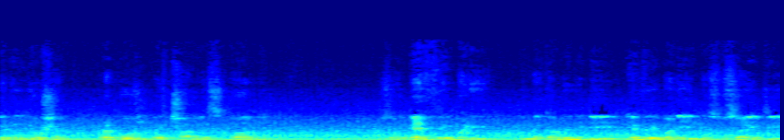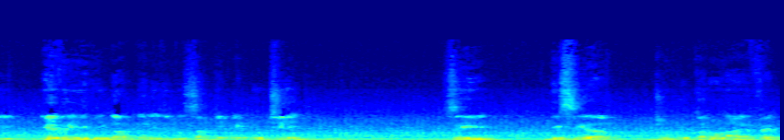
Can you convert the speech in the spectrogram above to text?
evolution proposed by Charles Darwin. So everybody in the community, everybody in the society, every living organism is subjected to change. See, this year, due to corona effect,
